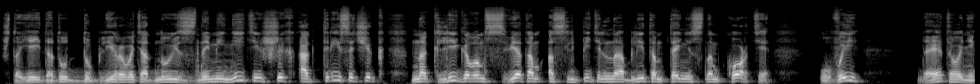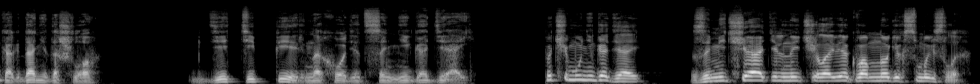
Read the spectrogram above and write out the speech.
что ей дадут дублировать одну из знаменитейших актрисочек на клиговом светом ослепительно облитом теннисном корте. Увы, до этого никогда не дошло. Где теперь находится негодяй? Почему негодяй? Замечательный человек во многих смыслах.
